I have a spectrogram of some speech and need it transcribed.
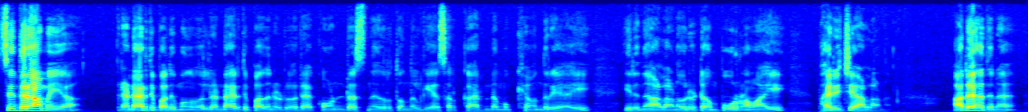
സിദ്ധരാമയ്യ രണ്ടായിരത്തി പതിമൂന്ന് മുതൽ രണ്ടായിരത്തി പതിനെട്ട് വരെ കോൺഗ്രസ് നേതൃത്വം നൽകിയ സർക്കാരിന്റെ മുഖ്യമന്ത്രിയായി ഇരുന്ന ആളാണ്. ഒരു ടേം പൂർണമായി ഭരിച്ച ആളാണ്. അദ്ദേഹത്തിന്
